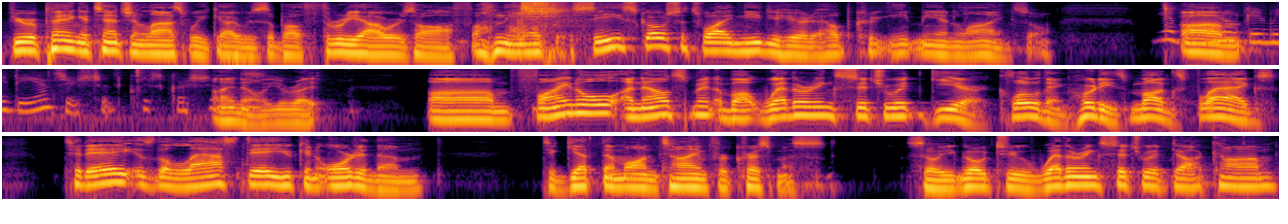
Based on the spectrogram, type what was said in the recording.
If you were paying attention last week, I was about three hours off on the answer. See, Skosh, that's why I need you here to help keep me in line. So Yeah, but you don't give me the answers to the quiz questions. I know you're right. Um, final announcement about Weathering Scituate gear, clothing, hoodies, mugs, flags. Today is the last day you can order them to get them on time for Christmas. So you go to weatheringscituate.com.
